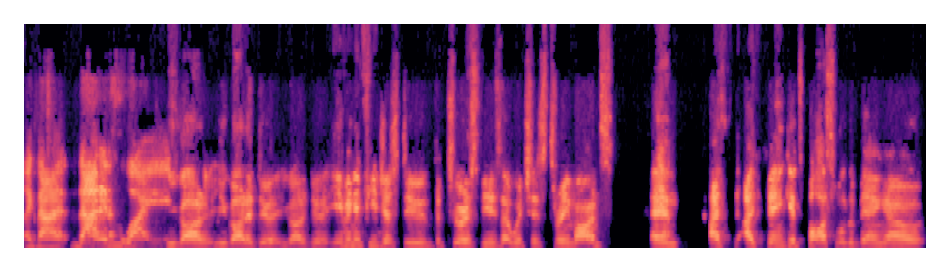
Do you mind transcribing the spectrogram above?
like that. That in Hawaii. You got it. You got to do it. You got to do it. Even if you just do the tourist visa, which is three months, and I I think it's possible to bang out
